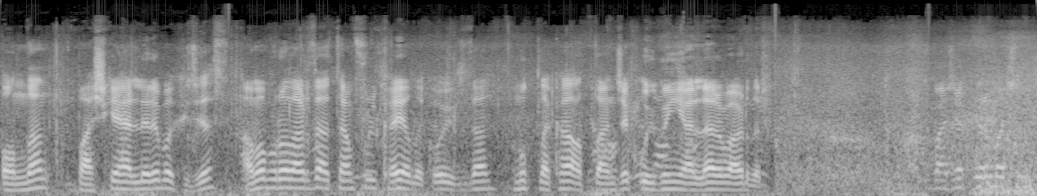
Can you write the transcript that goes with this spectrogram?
Ondan başka yerlere bakacağız. Ama buralar zaten full kayalık. O yüzden mutlaka atlanacak uygun yerler vardır. Bacaklarım açılmış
